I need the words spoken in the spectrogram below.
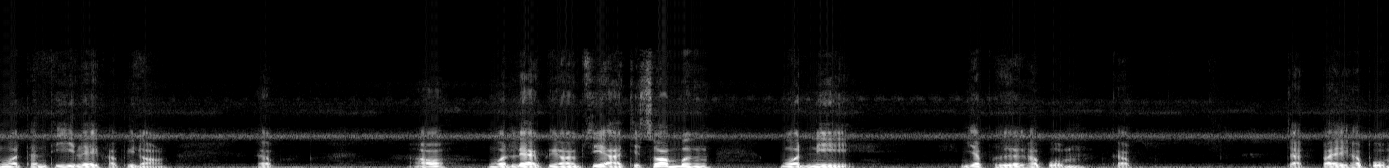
งวดทันทีเลยครับ พี่น้องครับ เอา งวดแรกพี่น้องซี่อาจจะซ่อมเบิงงวดนี้อย่าเผลอครับผมครับ จัดไปครับผม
